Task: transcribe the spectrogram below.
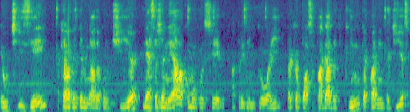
eu utilizei aquela determinada quantia nessa janela, como você apresentou aí, para que eu possa pagar daqui 30, 40 dias,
